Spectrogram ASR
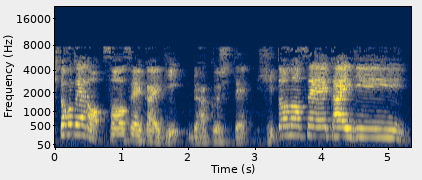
一言屋の創生会議、略して、人の生会議。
